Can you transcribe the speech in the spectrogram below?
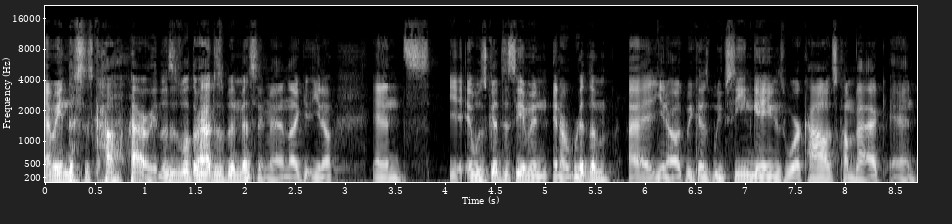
I mean, this is Kyle Lowry. This is what the Raptors have been missing, man. Like, you know, and it was good to see him in, in a rhythm, uh, you know, because we've seen games where Kyle has come back and,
